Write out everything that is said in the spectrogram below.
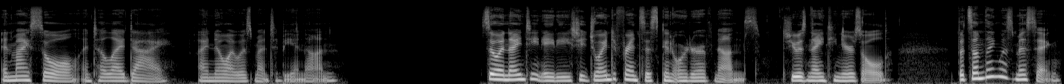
in my soul, until I die, I know I was meant to be a nun. So in 1980, she joined a Franciscan order of nuns. She was 19 years old. But something was missing.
